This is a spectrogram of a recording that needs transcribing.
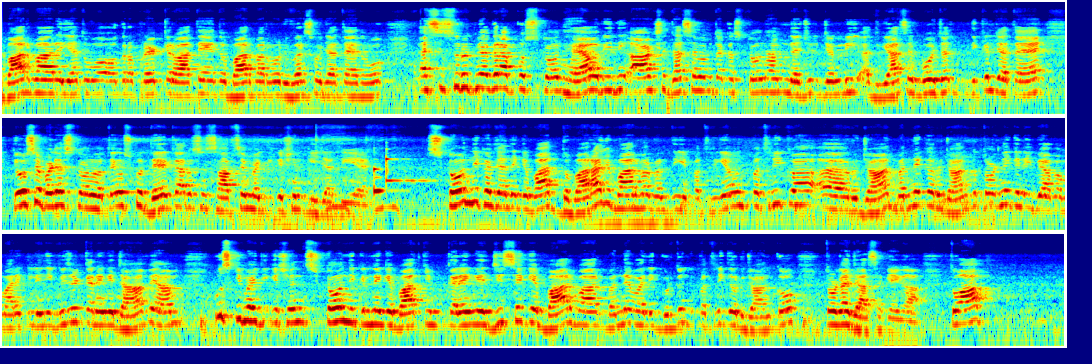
बार बार या तो वो अगर ऑपरेट करवाते हैं तो बार बार वो रिवर्स हो जाता है तो वो ऐसी सूरत में अगर आपको स्टोन है और यदि आठ से दस एम एम तक स्टोन हम जनरली अद्वियात से बहुत जल्द निकल जाता है कि उससे बड़े स्टोन होते हैं, उसको देख कर उस हिसाब से मेडिकेशन की जाती है। स्टोन निकल जाने के बाद दोबारा जो बार बार बनती है पथरियाँ, उन पथरी का रुझान, बनने का रुझान को तोड़ने के लिए भी आप हमारे क्लिनिक विज़िट करेंगे, जहाँ पे हम उसकी मेडिकेशन स्टोन निकलने के बाद की करेंगे, जिससे कि बार बार बनने वाली गुर्दों की पथरी के रुझान को तोड़ा जा सकेगा। तो आप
